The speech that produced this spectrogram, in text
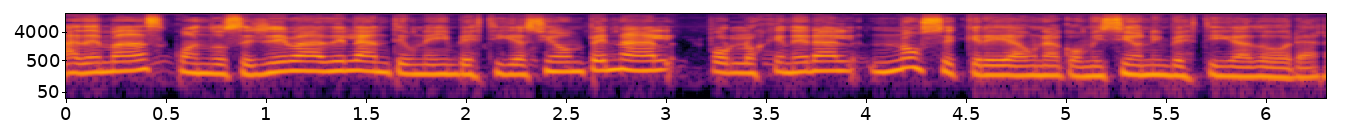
Además, cuando se lleva adelante una investigación penal, por lo general no se crea una comisión investigadora.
